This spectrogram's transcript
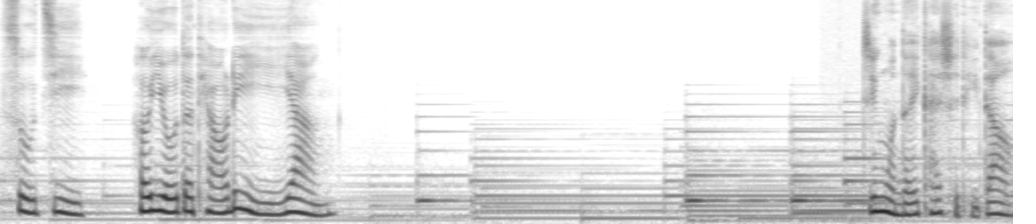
素祭、和油的条例一样。经文的一开始提到，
